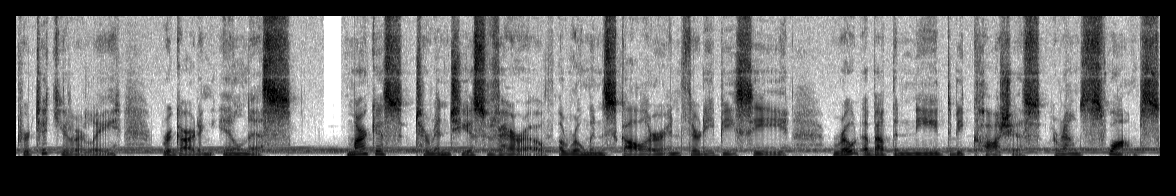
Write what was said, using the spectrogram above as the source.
particularly regarding illness. Marcus Terentius Varro, a Roman scholar in 30 BC, wrote about the need to be cautious around swamps,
